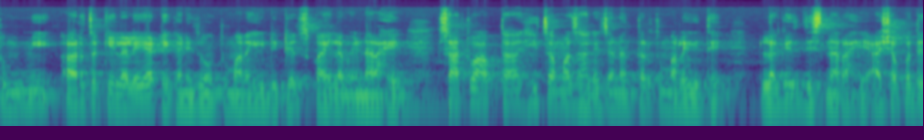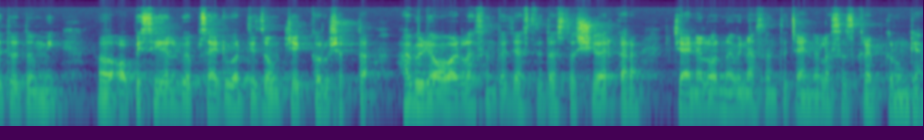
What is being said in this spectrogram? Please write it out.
तुम्ही अर्ज केलेल्या या ठिकाणी जाऊन तुम्हाला ही डिटेल्स पाहायला मिळणार आहे. सातवा हप्ता ही जमा झाल्याच्यानंतर तुम्हाला इथे लगेच दिसणार आहे. अशा पद्धतीने तुम्ही ऑफिशियल वेबसाईटवरती जाऊन चेक करू शकता. हा व्हिडिओ आवडला असेल तर जास्तीत जास्त शेअर करा. चॅनलवर नवीन असेल तर चॅनलला सबस्क्राईब करून घ्या.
